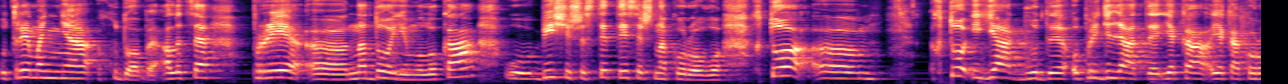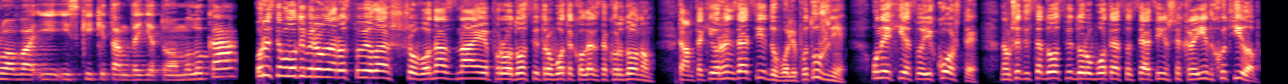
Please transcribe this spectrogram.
утримання худоби, але це при е, надої молока у більше 6 тисяч на корову. Хто е, Хто і як буде оприділяти, яка, яка корова і, і скільки там дає того молока? Орися Володимирівна розповіла, що вона знає про досвід роботи колег за кордоном. Там такі організації доволі потужні. У них є свої кошти. Навчитися досвіду роботи асоціації інших країн хотіла б.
